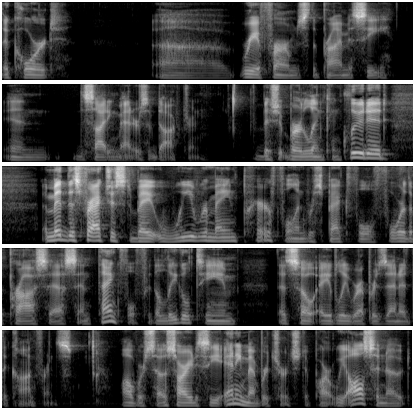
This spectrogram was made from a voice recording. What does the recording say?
the court uh, reaffirms the primacy in deciding matters of doctrine. Bishop Berlin concluded Amid this fractious debate, we remain prayerful and respectful for the process and thankful for the legal team that so ably represented the conference. While we're so sorry to see any member church depart, we also note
